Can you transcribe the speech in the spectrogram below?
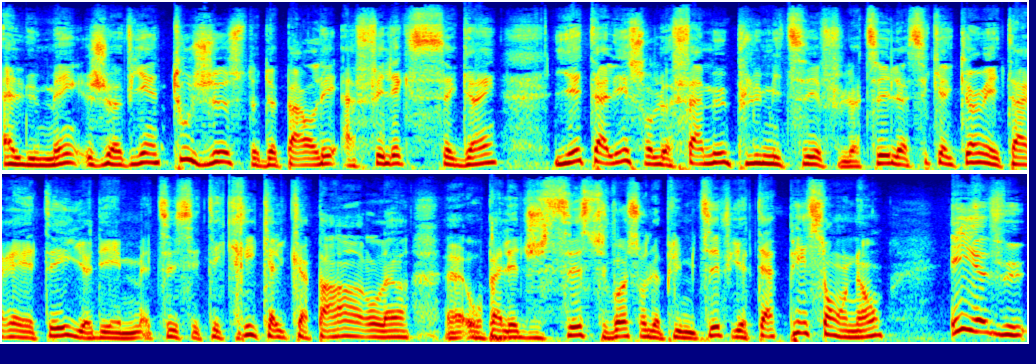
a allumé. Je viens tout juste de parler à Félix Séguin. Il est allé sur le fameux plumitif. Là. Tu sais, là, si quelqu'un est arrêté, il y a des, tu sais, c'est écrit quelque part là, euh, au palais de justice. Tu vas sur le plumitif, il a tapé son nom. Et il a vu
